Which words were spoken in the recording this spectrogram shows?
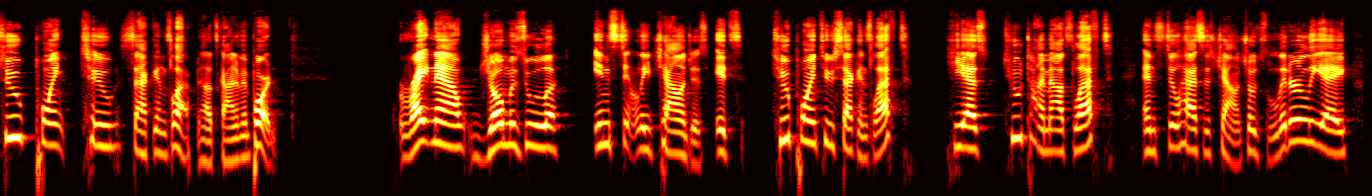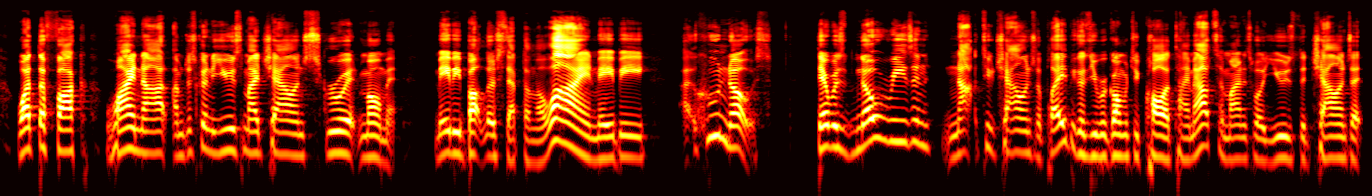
2.2 seconds left. Now, that's kind of important. Right now, Joe Mazzulla instantly challenges. It's 2.2 seconds left. He has two timeouts left and still has his challenge. So it's literally a what the fuck? Why not? I'm just going to use my challenge, screw it moment. Maybe Butler stepped on the line. Maybe, uh, who knows? There was no reason not to challenge the play because you were going to call a timeout. So might as well use the challenge that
